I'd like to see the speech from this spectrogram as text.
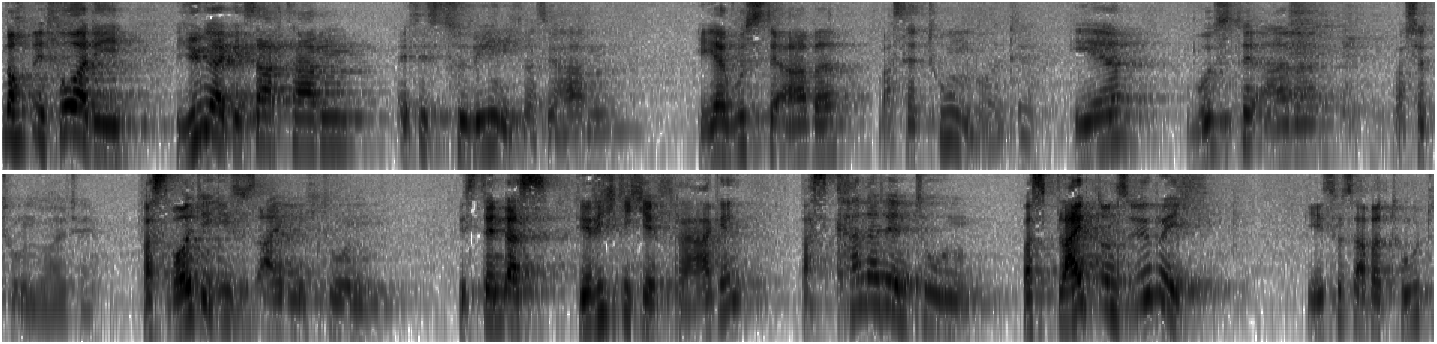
noch bevor die Jünger gesagt haben, es ist zu wenig, was wir haben. Er wusste aber, was er tun wollte. Er wusste aber, was er tun wollte. Was wollte Jesus eigentlich tun? Ist denn das die richtige Frage? Was kann er denn tun? Was bleibt uns übrig? Jesus aber tut,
